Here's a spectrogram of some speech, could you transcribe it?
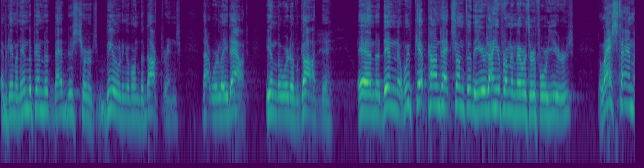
and became an independent Baptist church, building upon the doctrines that were laid out in the Word of God. And then we've kept contact some through the years. I hear from him every three or four years. The last time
